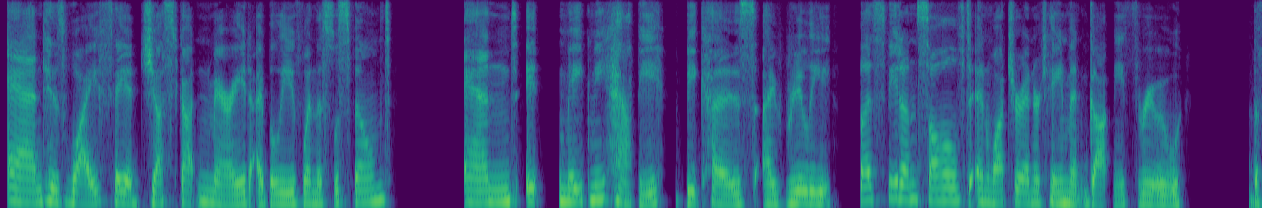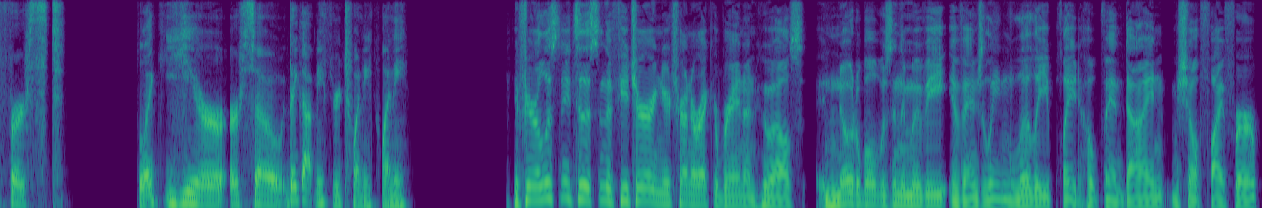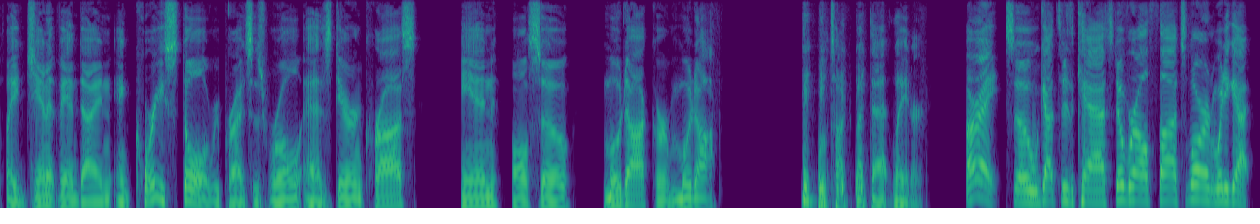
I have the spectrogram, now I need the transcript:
and his wife. They had just gotten married, I believe, when this was filmed. And it made me happy because I really, BuzzFeed Unsolved and Watcher Entertainment got me through the first like year or so. They got me through 2020. If you're listening to this in the future and you're trying to wreck your brain on who else notable was in the movie, Evangeline Lilly played Hope Van Dyne, Michelle Pfeiffer played Janet Van Dyne, and Corey Stoll reprised his role as Darren Cross and also MODOK or Modoff. We'll talk about that later. All right, so we got through the cast. Overall thoughts, Lauren, what do you got?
